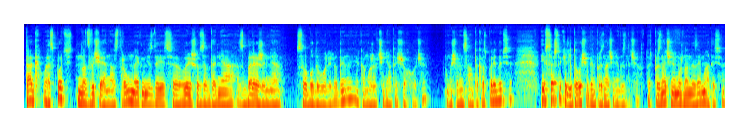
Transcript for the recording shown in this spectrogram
Так, Господь надзвичайно остроумно, як мені здається, вирішив завдання збереження свободи волі людини, яка може вчиняти, що хоче, тому що він сам так розпорядився. І все ж таки для того, щоб він призначення визначав. Тобто призначення можна не займатися,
